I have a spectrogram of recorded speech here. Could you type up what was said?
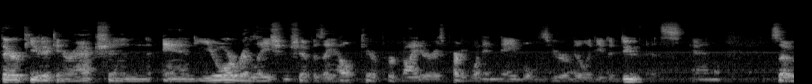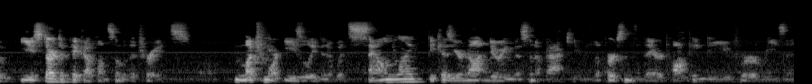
therapeutic interaction and your relationship as a healthcare provider is part of what enables your ability to do this. And so you start to pick up on some of the traits much more easily than it would sound like because you're not doing this in a vacuum. The person's there talking to you for a reason.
